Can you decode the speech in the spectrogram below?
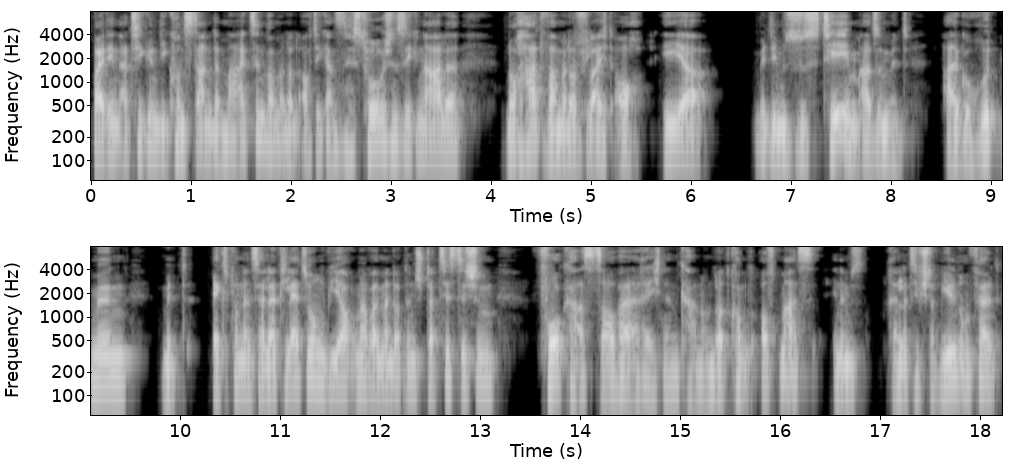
bei den Artikeln, die konstant im Markt sind, weil man dort auch die ganzen historischen Signale noch hat, weil man dort vielleicht auch eher mit dem System, also mit Algorithmen, mit exponentieller Klettung, wie auch immer, weil man dort in statistischen Forecast sauber errechnen kann. Und dort kommt oftmals in einem relativ stabilen Umfeld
